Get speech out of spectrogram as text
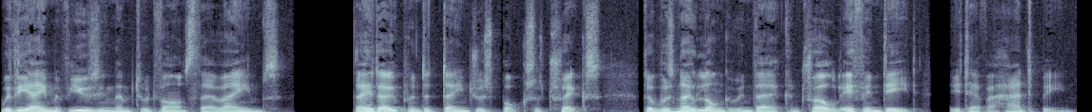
with the aim of using them to advance their aims, they had opened a dangerous box of tricks that was no longer in their control, if indeed it ever had been.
